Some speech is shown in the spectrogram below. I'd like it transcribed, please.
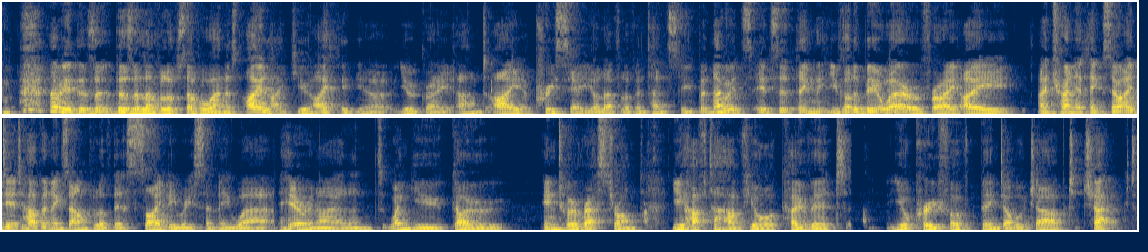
I mean, there's a there's a level of self awareness. I like you. I think you're you're great, and I appreciate your level of intensity. But no, it's it's a thing that you've got to be aware of, right? I I'm trying to think. So I did have an example of this slightly recently, where here in Ireland, when you go into a restaurant, you have to have your COVID, your proof of being double jabbed checked.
